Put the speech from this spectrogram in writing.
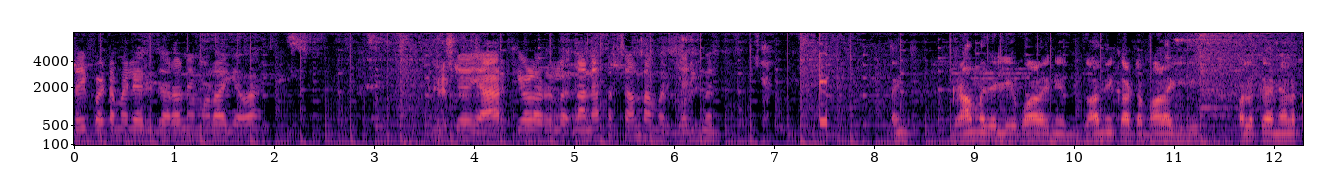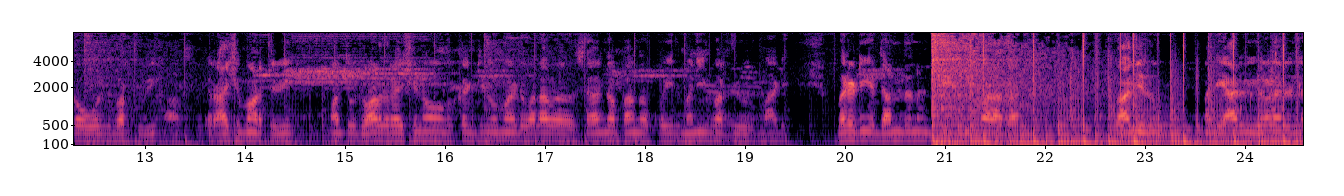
ಕೈಪಟ್ಟ ಮೇಲೆ ರೀ ಜ್ವರನೇ ಮೂಲ ಆಗ್ಯಾವ. ಯಾರು ಕೇಳೋರಿಲ್ಲ. ನನ್ನ ಹೆಸರು ಚಂದ ಮರಿ ಐ- ಗ್ರಾಮದಲ್ಲಿ ಭಾಳ ದ್ವಾಮಿ ಕಾಟ ಭಾಳ ಆಗಿದೆ ಹೊಲಕ್ಕೆ, ನೆಲಕ್ಕೆ ಹೋಗಿ ಬರ್ತೀವಿ, ರಾಶಿ ಮಾಡ್ತೀವಿ. ಮತ್ತು ಜೋಳದ ರಾಶಿನೂ ಕಂಟಿನ್ಯೂ ಮಾಡಿ ಹೊಲ ಸಂಗ ಭಂಗ ಕೊಯ್ದು ಮನೆಗೆ ಬರ್ತೀವಿ. ಮಾಡಿ ಬರಡಿ ದಂದನ ಭಾಳ ಅದ ಬಾವಿದು. ಮತ್ತು ಯಾರು ಹೇಳೋರಿಲ್ಲ.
